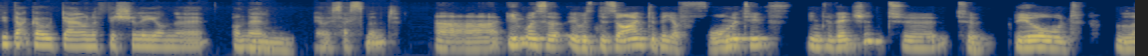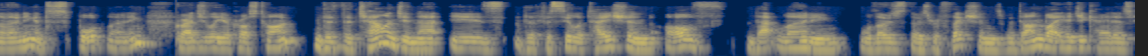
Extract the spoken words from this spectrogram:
Did that go down officially on their on their mm. you know, assessment? Uh, it was a, it was designed to be a formative intervention to to build learning and to support learning gradually across time. The the challenge in that is the facilitation of that learning or those those reflections were done by educators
